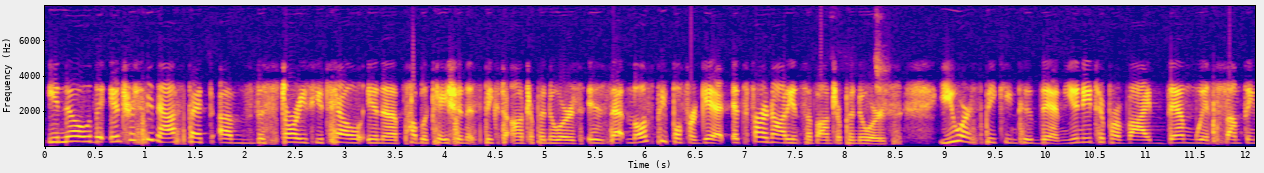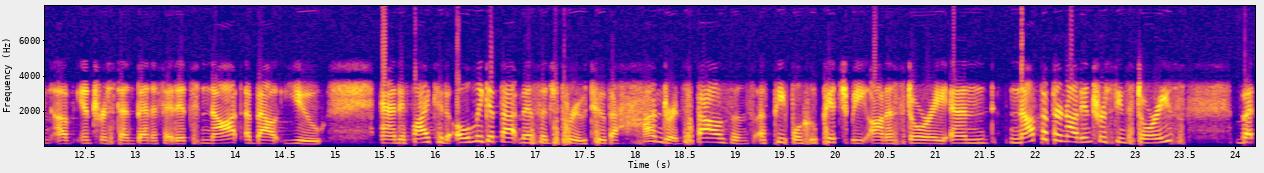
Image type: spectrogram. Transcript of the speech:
You know, the interesting aspect of the stories you tell in a publication that speaks to entrepreneurs is that most people forget it's for an audience of entrepreneurs. You are speaking to them. You need to provide them with something of interest and benefit. It's not about you. And if I could only get that message through to the hundreds, thousands of people who pitch me on a story, and not that they're not interesting stories, but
